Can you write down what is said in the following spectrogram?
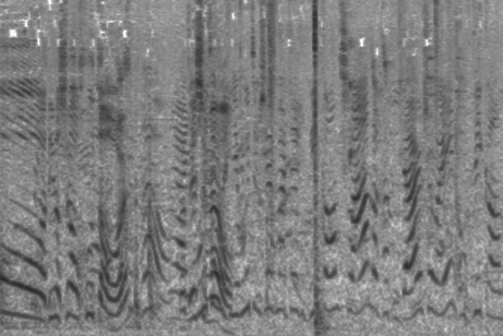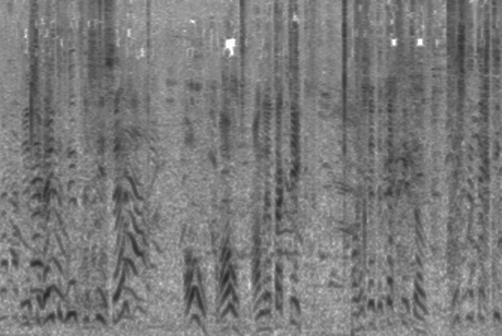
Oh, die was wel goed al hoor. Dat je is er moet wel. Hem, je moet hem zeg maar tegen die kant slaan, dan gaat hij daar zo heen. Of die kant, dan gaat hij Dus daar je weet zo. het nu precies hè? Ja. Oh, oh, andere tactiek. Of is dit de techniek ook? Dit is de techniek.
